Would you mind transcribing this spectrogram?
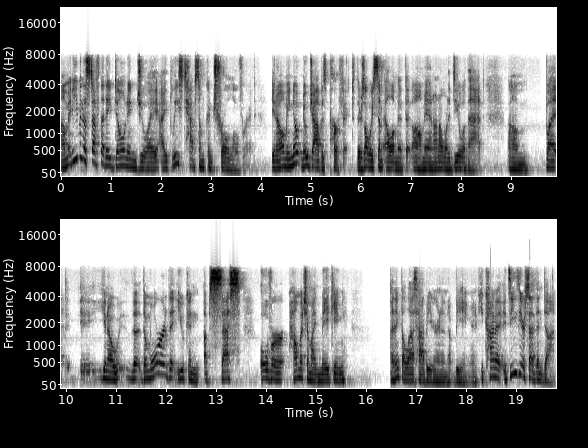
Um, and even the stuff that I don't enjoy, I at least have some control over it. You know, I mean, no no job is perfect. There's always some element that, oh man, I don't want to deal with that. Um, but you know, the the more that you can obsess over how much am I making, I think the less happy you're going to end up being. And if you kind of, it's easier said than done.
